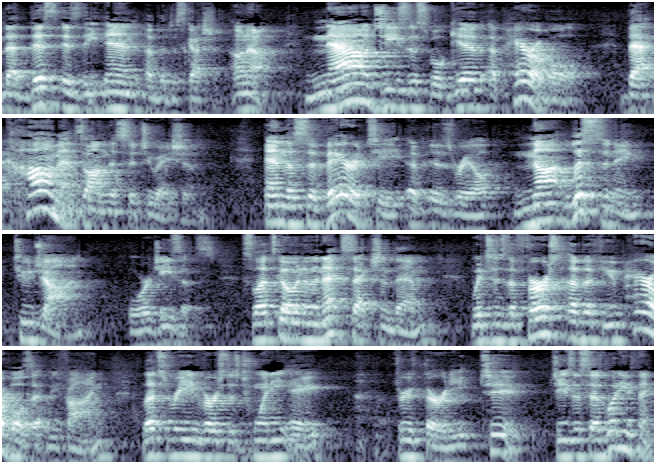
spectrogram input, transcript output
that this is the end of the discussion. Oh no. Now Jesus will give a parable that comments on this situation and the severity of Israel not listening to John or Jesus. So let's go into the next section then, which is the first of the few parables that we find. Let's read verses 28 through 32. Jesus says, What do you think?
